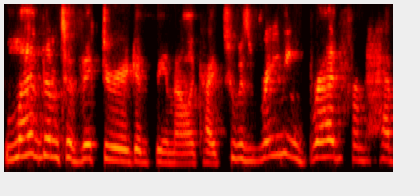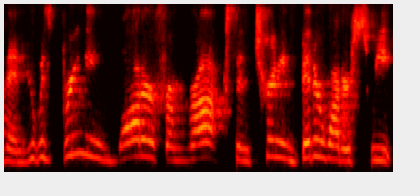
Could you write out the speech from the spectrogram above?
led them to victory against the Amalekites, who was raining bread from heaven, who was bringing water from rocks and turning bitter water sweet,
